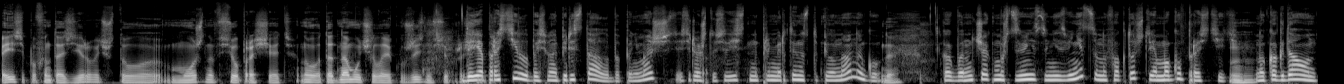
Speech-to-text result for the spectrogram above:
А если пофантазировать, что можно все прощать? Ну, вот одному человеку в жизни все прощать. Да я простила бы, если она перестала бы, понимаешь, Сереж, что если, например, ты наступил на ногу, да. как бы, ну, человек может извиниться, не извиниться, но факт тот, что я могу простить. Угу. Но когда он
